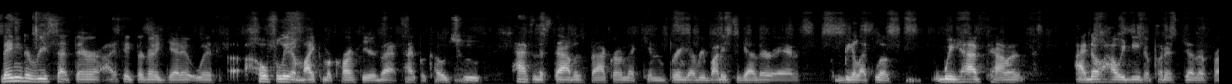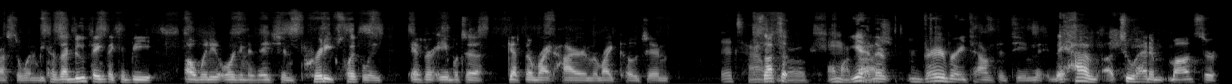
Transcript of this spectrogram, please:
they need to reset there. I think they're going to get it with uh, hopefully a Mike McCarthy or that type of coach who has an established background that can bring everybody together and be like, look, we have talent. I know how we need to put it together for us to win because I do think they could be a winning organization pretty quickly if they're able to get the right hire and the right coach in. They're talented, bro. Oh my Yeah, gosh. they're very, very talented team. They, they have a two-headed monster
